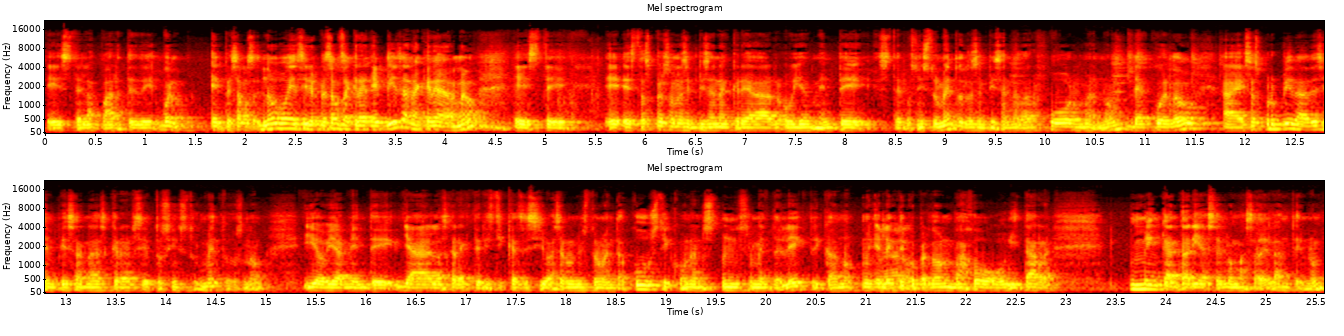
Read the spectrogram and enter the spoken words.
este, la parte de, bueno, empezamos, no voy a decir empezamos a crear, empiezan a crear, ¿no? Este, eh, estas personas empiezan a crear obviamente este, los instrumentos, les empiezan a dar forma, ¿no? De acuerdo a esas propiedades empiezan a crear ciertos instrumentos, ¿no? Y obviamente ya las características de si va a ser un instrumento acústico, un instrumento eléctrica, ¿no? Eléctrico, perdón, bajo o guitarra. Me encantaría hacerlo más adelante, ¿no?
